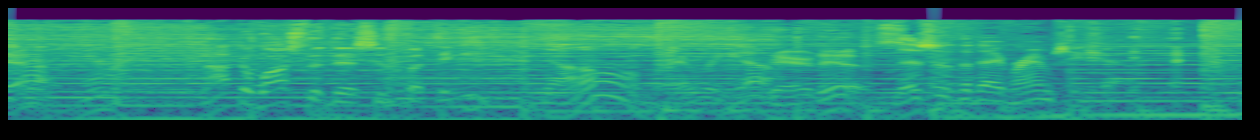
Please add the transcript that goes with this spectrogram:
yeah. Not to wash the dishes, but to eat. No, there we go. There it is. This is the Dave Ramsey Show.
